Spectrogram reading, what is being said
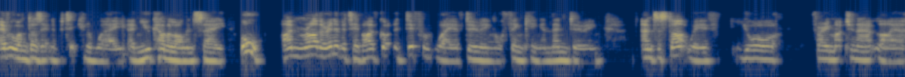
Everyone does it in a particular way. And you come along and say oh i'm rather innovative. I've got a different way of doing or thinking and then doing. And to start with you're very much an outlier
